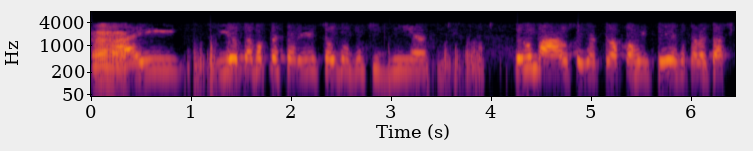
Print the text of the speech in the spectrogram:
Uhum. Aí, e eu dava preferência ao bambu que vinha pelo mar, ou seja, pela correnteza, pelas hastes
